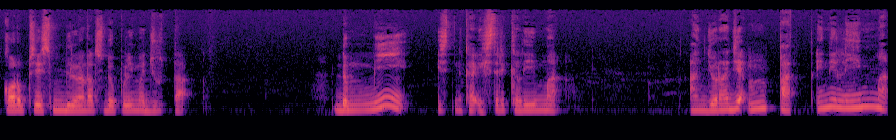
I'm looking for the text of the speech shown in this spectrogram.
korupsi 925 juta. Demi istri, kayak istri kelima. Anjur aja empat. Ini lima.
